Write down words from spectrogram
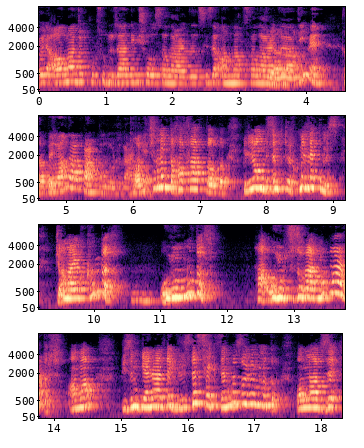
böyle Almanca kursu düzenlemiş olsalardı, size anlatsalardı Ya, değil mi? Tabii. O zaman daha farklı olurdu belki. Tabii canım daha farklı oldu. Biliyor musun bizim Türk milletimiz cana yakındır. Uyumludur. Ha uyumsuzu var mı? Vardır. Ama bizim genelde yüzde seksenimiz uyumludur. Onlar bize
